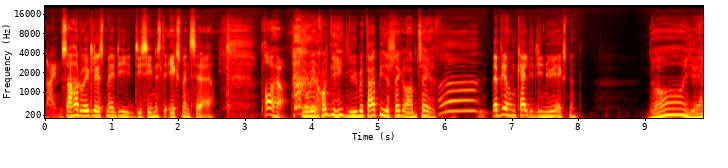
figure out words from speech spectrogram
nej, men så har du ikke læst med de, de seneste X-Men-serier. Prøv at høre. Jo, men kun de helt nye, men der bliver det slet ikke omtalt. Hvad bliver hun kaldt i de nye X-Men? Nå, ja.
